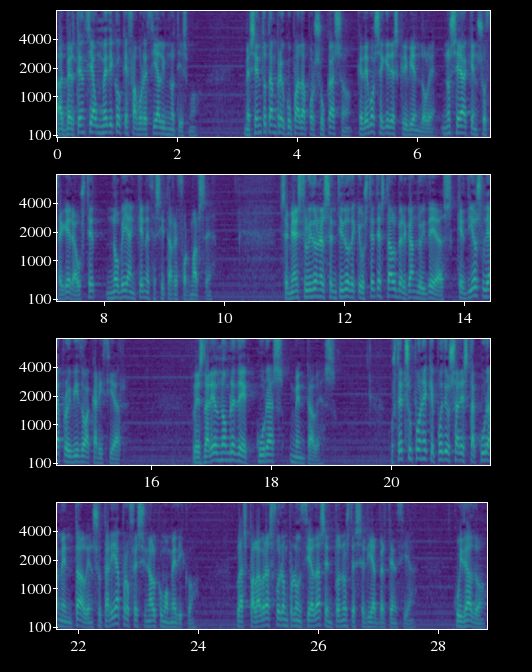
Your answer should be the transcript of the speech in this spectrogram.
Advertencia a un médico que favorecía el hipnotismo. Me siento tan preocupada por su caso que debo seguir escribiéndole, no sea que en su ceguera usted no vea en qué necesita reformarse. Se me ha instruido en el sentido de que usted está albergando ideas que Dios le ha prohibido acariciar. Les daré el nombre de curas mentales. Usted supone que puede usar esta cura mental en su tarea profesional como médico. Las palabras fueron pronunciadas en tonos de seria advertencia. Cuidado,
